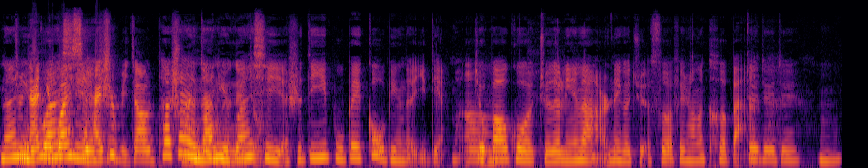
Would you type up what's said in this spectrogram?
男女女关系还是是比较它甚至男女关系也是第一部被诟病的一点嘛，嗯就包括觉得林婉儿那个角色非常的刻板。对对对，嗯，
